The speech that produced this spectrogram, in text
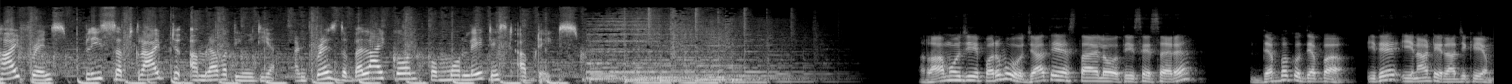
Hi friends please subscribe to Amaravati media and press the bell icon for more latest updates Ramoji పరువు జాతీయ స్థాయిలో తీసేశారా? దెబ్బకు దెబ్బ. ఇదే ఈనాటి రాజకీయం.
